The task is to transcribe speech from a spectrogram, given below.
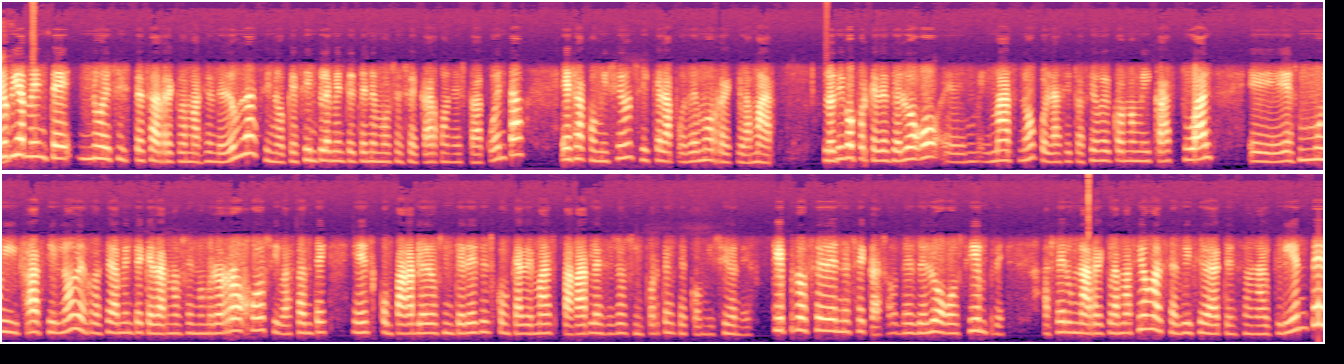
Y obviamente no existe esa reclamación de deuda, sino que simplemente tenemos ese cargo en esta cuenta, esa comisión sí que la podemos reclamar. Lo digo porque desde luego, eh, y más no, con la situación económica actual, eh, es muy fácil, ¿no? Desgraciadamente quedarnos en números rojos y bastante es con pagarle los intereses, con que además pagarles esos importes de comisiones. ¿Qué procede en ese caso? Desde luego, siempre hacer una reclamación al servicio de atención al cliente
